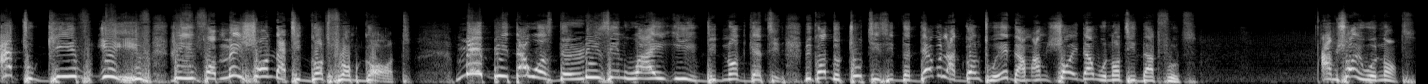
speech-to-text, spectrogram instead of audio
had to give Eve the information that he got from God. Maybe that was the reason why Eve did not get it. Because the truth is, if the devil had gone to Adam, I'm sure Adam would not eat that fruit. I'm sure he would not.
